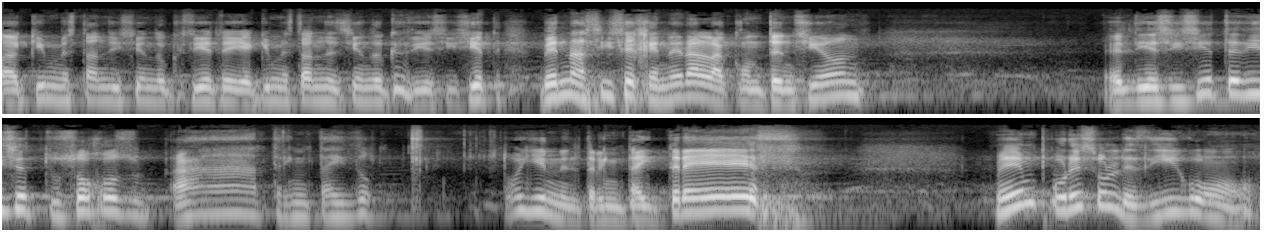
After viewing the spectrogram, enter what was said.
Aquí me están diciendo que 7 y aquí me están diciendo que 17. Ven, así se genera la contención. El 17 dice tus ojos. Ah, 32. Estoy en el 33. Ven, por eso les digo.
